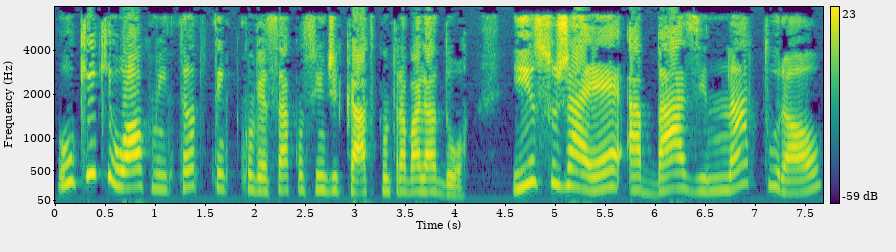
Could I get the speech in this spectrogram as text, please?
O que, que o Alckmin tanto tem que conversar com o sindicato, com o trabalhador? Isso já é a base natural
